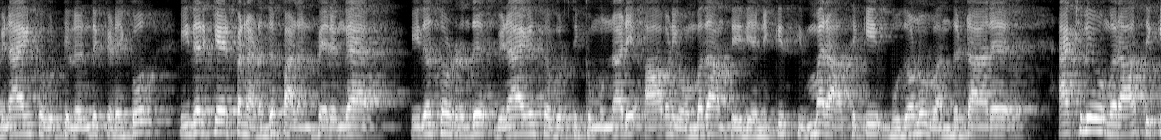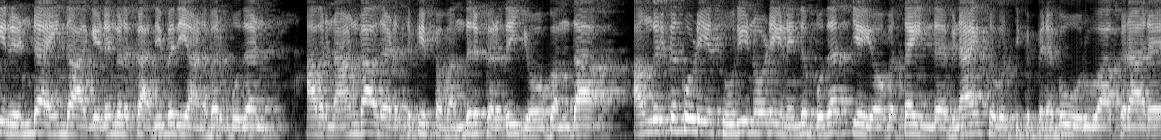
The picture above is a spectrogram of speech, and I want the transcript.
விநாயகர் சதுர்த்தியிலிருந்து கிடைக்கும். இதற்கேற்ப நடந்து பலன் பெறுங்க. இதை தொடர்ந்து விநாயகர் சதுர்த்திக்கு முன்னாடி ஆவணி ஒன்பதாம் தேதி அன்னைக்கு சிம்ம ராசிக்கு புதனும் வந்துட்டாரு. ஆக்சுவலி உங்கள் ராசிக்கு ரெண்டு ஐந்து ஆகிய இடங்களுக்கு அதிபதியானவர் புதன். அவர் நான்காவது இடத்துக்கு இப்போ வந்திருக்கிறது யோகம்தான் அங்கே இருக்கக்கூடிய சூரியனோடு இணைந்து புதத்திய யோகத்தை இந்த விநாயகர் சதுர்த்திக்கு பிறகு உருவாக்குறாரு.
